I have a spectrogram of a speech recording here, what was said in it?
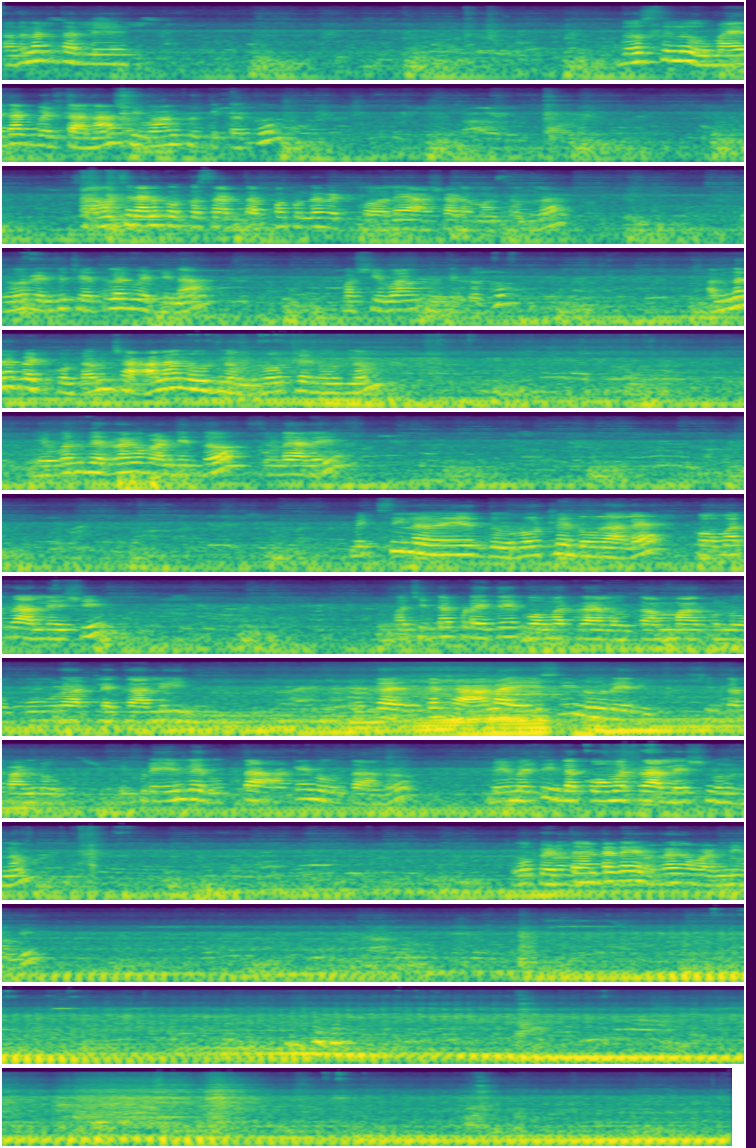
కదలకు తల్లి. దోస్తులు మైదాకు పెడతానా శివాంగ్ కృతికకు? సంవత్సరానికి ఒక్కసారి తప్పకుండా పెట్టుకోవాలి ఆషాఢ మాసంలో. ఏవో రెండు చేతులకు పెట్టిన మా శివాంగ్ కృతికకు. అందరం పెట్టుకుంటాం. చాలా నూరినాం రోట్ల నూరినాం. ఎవరు ఎర్రగా పండిద్దో చూడాలి. మిక్సీలో వేయద్దు రోట్లే నూరాలే కోమట్రాలు వేసి మా చిన్నప్పుడు అయితే కోమట్రాలు కమ్మాకులు కూర అట్లే కలి. ఇంకా ఇంకా చాలా వేసి నూరేది చింతపండు. ఇప్పుడు ఏం లేదు ఉత్త ఆకే నూరుతాను మేమైతే ఇలా కోమట్రాలు వేసి నూరినాం. ఓ పెడతా అంటేనే ఎర్రగా వండింది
